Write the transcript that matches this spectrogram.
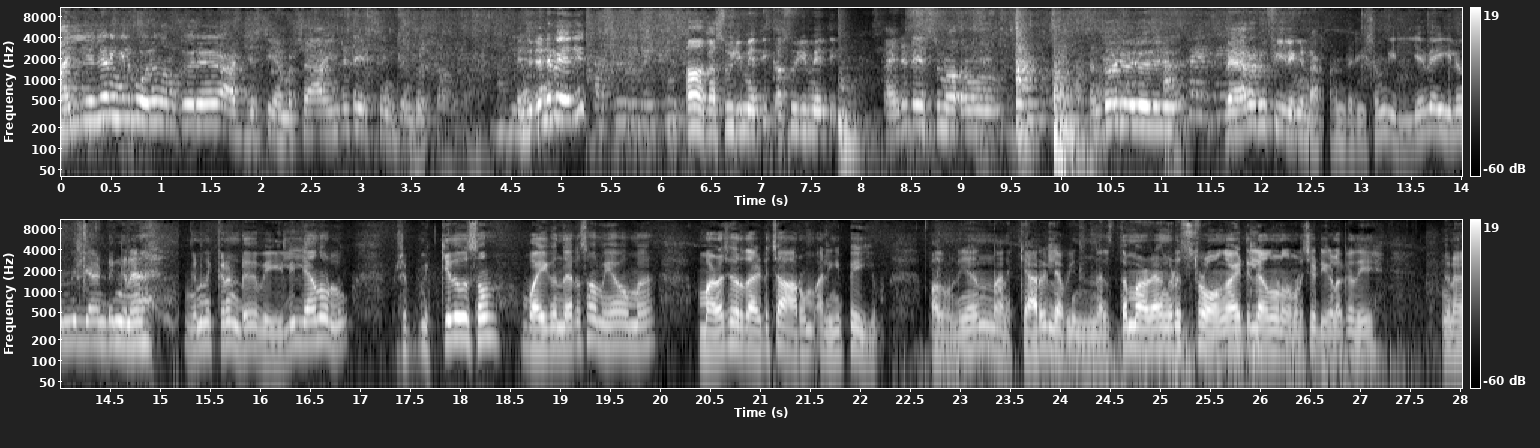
മല്ലിയിലാണെങ്കിൽ പോലും നമുക്ക് ഒരു അഡ്ജസ്റ്റ് ചെയ്യാം. പക്ഷെ അതിന്റെ ടേസ്റ്റ് എനിക്ക് എന്തോ ഇഷ്ടമാണ്. എന്നിട്ട് എന്റെ പേര്? ആ കസൂരി മേത്തി കസൂരി മേത്തി. അതിന്റെ ടേസ്റ്റ് മാത്രം എന്തോ ഒരു ഒരു വേറൊരു ഫീലിംഗ് ഉണ്ടാക്കും. അന്തരീക്ഷം വലിയ വെയിലൊന്നും ഇല്ലാണ്ട് ഇങ്ങനെ ഇങ്ങനെ നിൽക്കണുണ്ട് വെയിലില്ല എന്നുള്ളൂ പക്ഷെ മിക്ക ദിവസവും വൈകുന്നേരം സമയമാകുമ്പോൾ മഴ ചെറുതായിട്ട് ചാറും അല്ലെങ്കിൽ പെയ്യും. അപ്പോൾ അതുകൊണ്ട് ഞാൻ നനയ്ക്കാറില്ല. അപ്പോൾ ഇന്നലത്തെ മഴ അങ്ങോട്ട് സ്ട്രോങ് ആയിട്ടില്ല എന്ന് തോന്നുന്നു നമ്മുടെ ചെടികളൊക്കെ ദേ ഇങ്ങനെ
